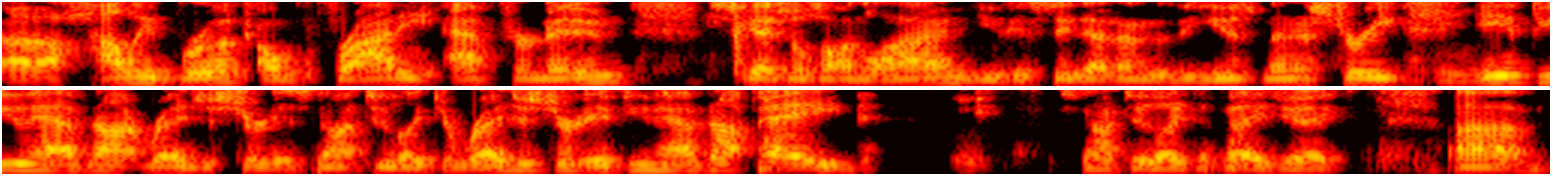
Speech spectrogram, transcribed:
uh, Hollybrook on Friday afternoon. Schedules online. You can see that under the youth ministry. Mhm. If you have not registered, it's not too late to register. If you have not paid, it's not too late to pay, Jake. Um,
